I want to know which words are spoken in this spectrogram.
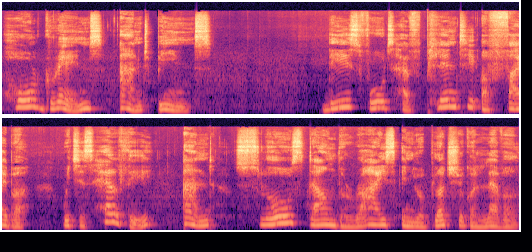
whole grains, and beans. These foods have plenty of fiber, which is healthy and slows down the rise in your blood sugar level.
